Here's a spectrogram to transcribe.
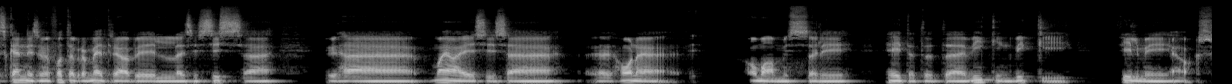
skännisime fotogrammeetria abil siis sisse ühe majaeesise äh, hoone oma, mis oli ehitatud äh, Viking Viki filmi jaoks.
